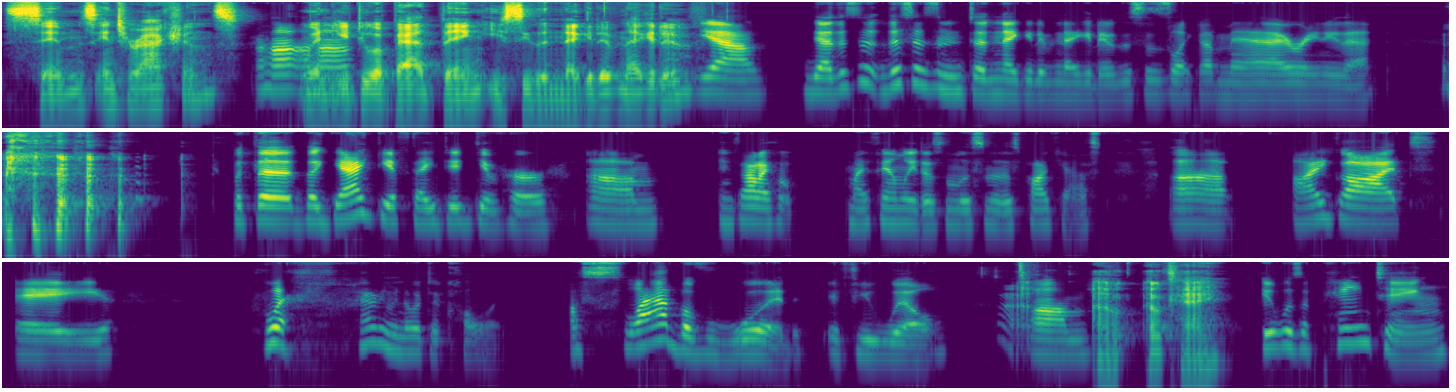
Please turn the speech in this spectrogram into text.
Sims interactions. Uh-huh, When uh-huh. you do a bad thing, you see the negative negative. Yeah. Yeah, this is this isn't a negative negative. This is like a meh, I already knew that. But the the gag gift I did give her, um, and God, I hope my family doesn't listen to this podcast. Uh, I got a what? I don't even know what to call it. A slab of wood, if you will. Um, oh, okay. it was a painting,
